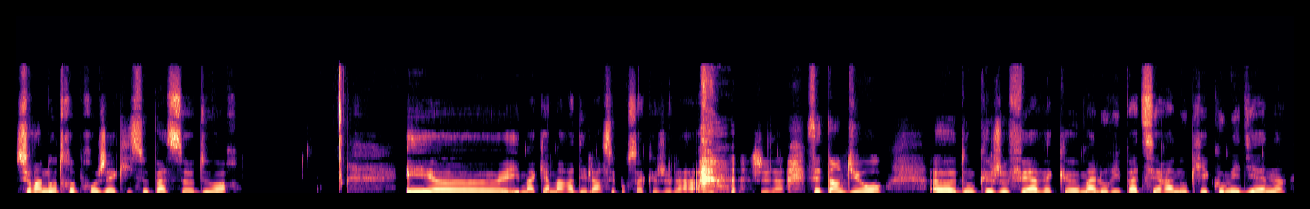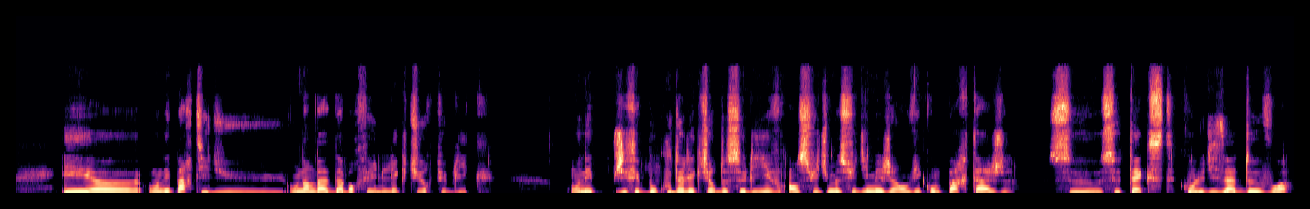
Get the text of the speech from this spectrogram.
sur un autre projet qui se passe dehors. Euh, et, ma camarade est là, c'est pour ça que je la. C'est un duo euh, donc que je fais avec euh, Mallory Pazzerano qui est comédienne. Et on est parti du. On en a d'abord fait une lecture publique. J'ai fait beaucoup de lectures de ce livre. Ensuite, je me suis dit, mais j'ai envie qu'on partage ce texte, qu'on le dise à deux voix.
